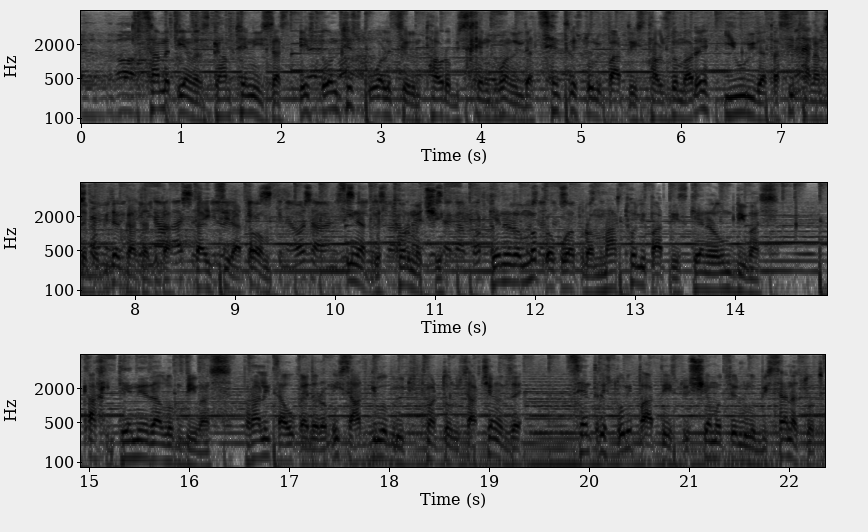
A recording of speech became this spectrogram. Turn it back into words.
13 იანვრის გამთენიისას ესტონეთის კოალიციური მთავრობის ხელმძღვანელი და ცენტრისტული პარტიის თავმჯდომარე იური რატასი თანამდებობიდან გადადგა. და იცი რატომ? წინადღეს 12-ში გენერალურმა პროკურატურამ მართული პარტიის გენერალურ მდივანს კახი გენერალურ მდივანს ბრალი წაუყედა რომ ის ადგილობრივი თვითმმართველობის არჩევნებზე ცენტრისტული პარტიისთვის შემოწირულობის სანაცვლოდ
